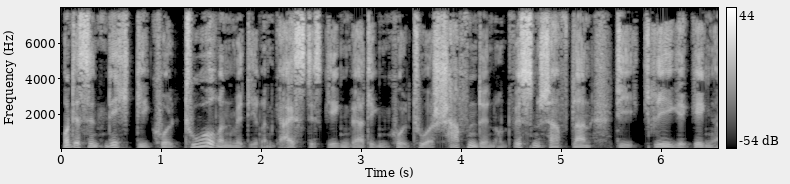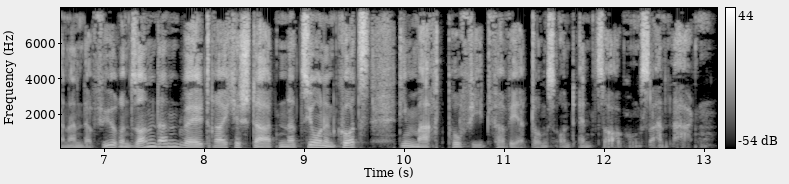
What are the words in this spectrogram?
Und es sind nicht die Kulturen mit ihren geistesgegenwärtigen Kulturschaffenden und Wissenschaftlern, die Kriege gegeneinander führen, sondern weltreiche Staaten, Nationen, kurz die Macht, Profit, Verwertungs- und Entsorgungsanlagen.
